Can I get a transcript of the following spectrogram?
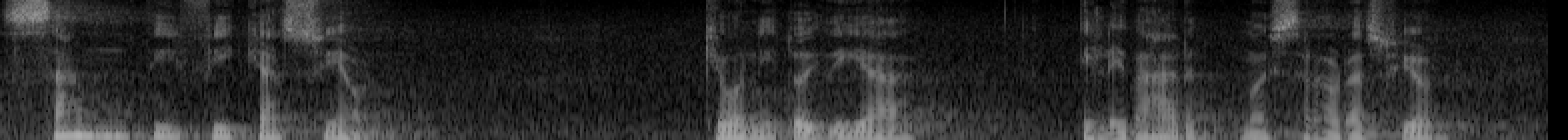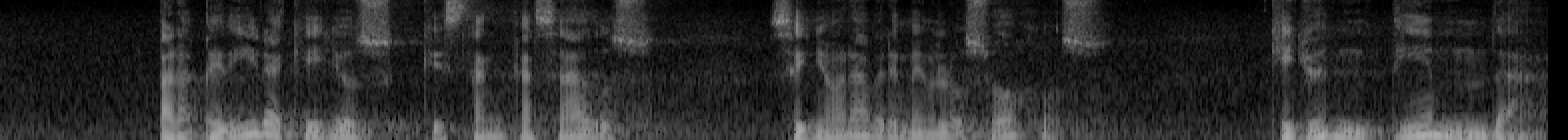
santificación. Qué bonito hoy día elevar nuestra oración para pedir a aquellos que están casados, Señor, ábreme los ojos, que yo entienda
